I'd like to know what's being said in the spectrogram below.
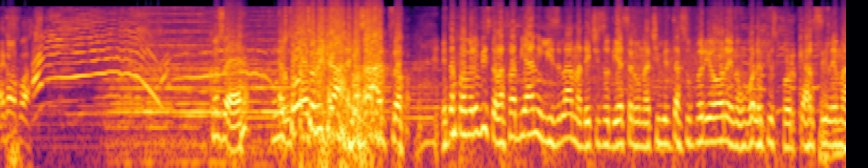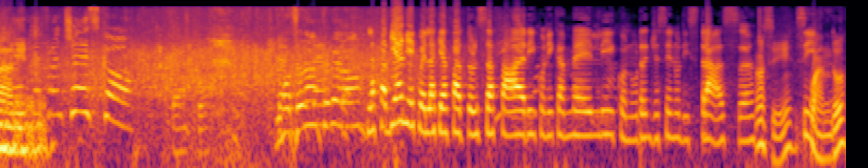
Eccolo qua. Cos'è? Uno strozzo di capo. Esatto. E dopo aver visto la Fabiani, l'Islam ha deciso di essere una civiltà superiore e non vuole più sporcarsi le mani. Francesco! Emozionante, vero? La Fabiani è quella che ha fatto il safari con i cammelli con un reggiseno di strass. Ah sì? Sì. Quando?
